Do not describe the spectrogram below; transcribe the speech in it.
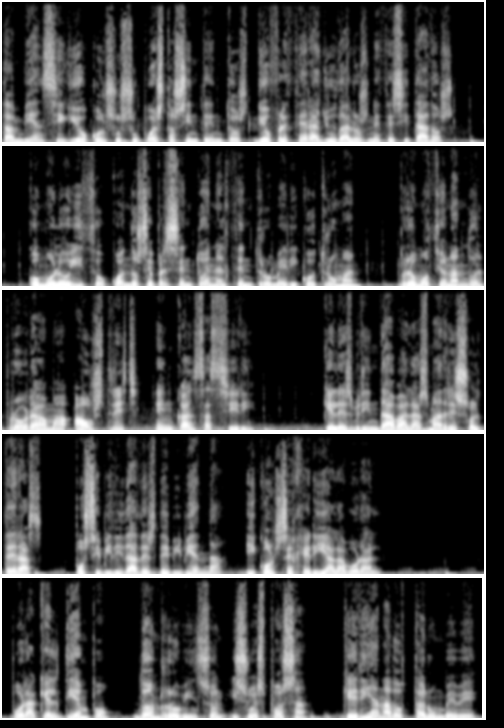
También siguió con sus supuestos intentos de ofrecer ayuda a los necesitados, como lo hizo cuando se presentó en el Centro Médico Truman promocionando el programa Austrich en Kansas City, que les brindaba a las madres solteras posibilidades de vivienda y consejería laboral. Por aquel tiempo, Don Robinson y su esposa querían adoptar un bebé,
